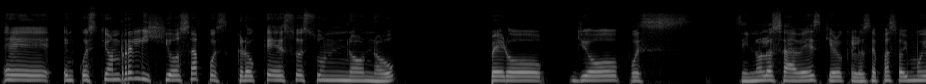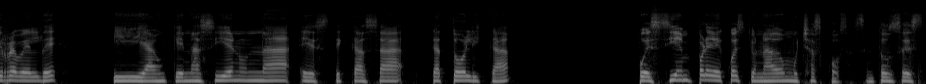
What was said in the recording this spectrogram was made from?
eh, en cuestión religiosa, pues creo que eso es un no-no, pero yo, pues, si no lo sabes, quiero que lo sepas, soy muy rebelde y aunque nací en una este, casa católica, pues siempre he cuestionado muchas cosas. Entonces,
